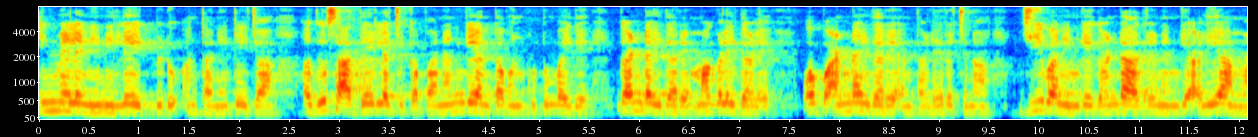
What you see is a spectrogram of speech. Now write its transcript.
ಇನ್ಮೇಲೆ ನೀನು ಇಲ್ಲೇ ಇದ್ಬಿಡು ಅಂತಾನೆ ತೇಜ. ಅದು ಸಾಧ್ಯ ಇಲ್ಲ ಚಿಕ್ಕಪ್ಪ. ನನಗೆ ಅಂತ ಒಂದು ಕುಟುಂಬ ಇದೆ. ಗಂಡ ಇದ್ದಾರೆ ಮಗಳಿದ್ದಾಳೆ, ಒಬ್ಬ ಅಣ್ಣ ಇದ್ದಾರೆ ಅಂತಾಳೆ ರಚನಾ. ಜೀವ ನಿನಗೆ ಗಂಡ ಆದರೆ ನನಗೆ ಅಳಿಯ ಅಮ್ಮ.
